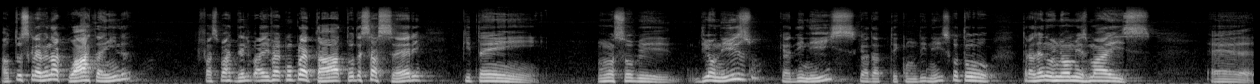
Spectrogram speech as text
Aí eu estou escrevendo a quarta ainda, que faz parte dele. Aí vai completar toda essa série que tem uma sobre Dioniso, que é Diniz, que eu adaptei como Diniz, que eu estou trazendo os nomes mais é,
